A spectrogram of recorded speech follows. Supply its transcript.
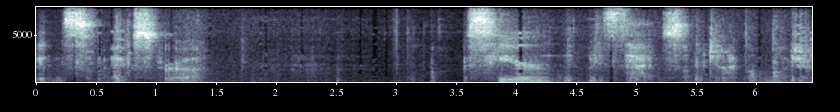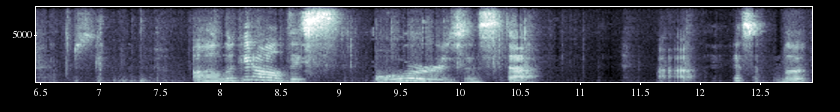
get some extra blocks here. What is that? Some type of mushrooms? Oh, look at all these spores and stuff. Uh, doesn't look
